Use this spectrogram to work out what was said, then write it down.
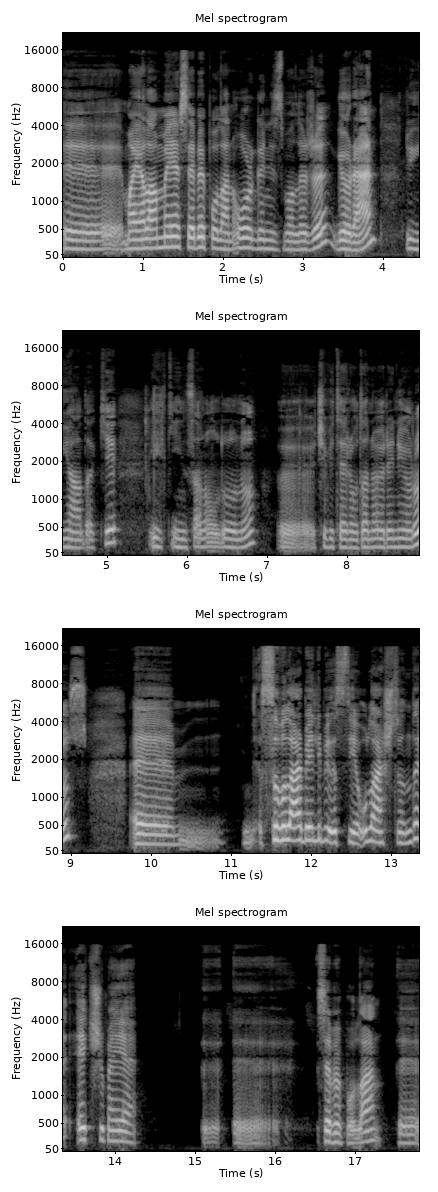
e, mayalanmaya sebep olan organizmaları gören dünyadaki ilk insan olduğunu e, Civitero'dan öğreniyoruz. E, sıvılar belli bir ısıya ulaştığında ekşimeye e, e, sebep olan e,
